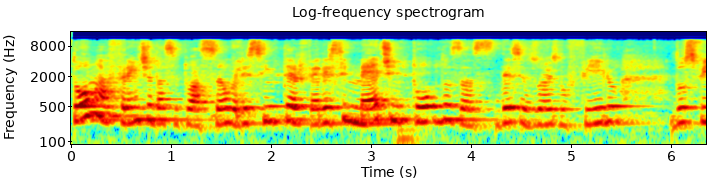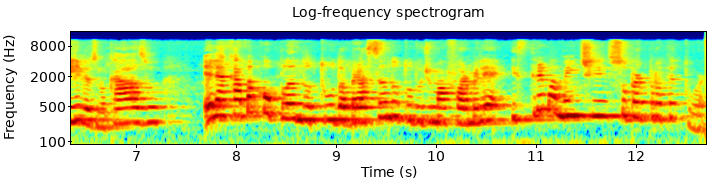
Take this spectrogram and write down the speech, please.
toma a frente da situação, ele se interfere, ele se mete em todas as decisões do filho, dos filhos no caso, ele acaba acoplando tudo, abraçando tudo de uma forma, ele é extremamente super protetor.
